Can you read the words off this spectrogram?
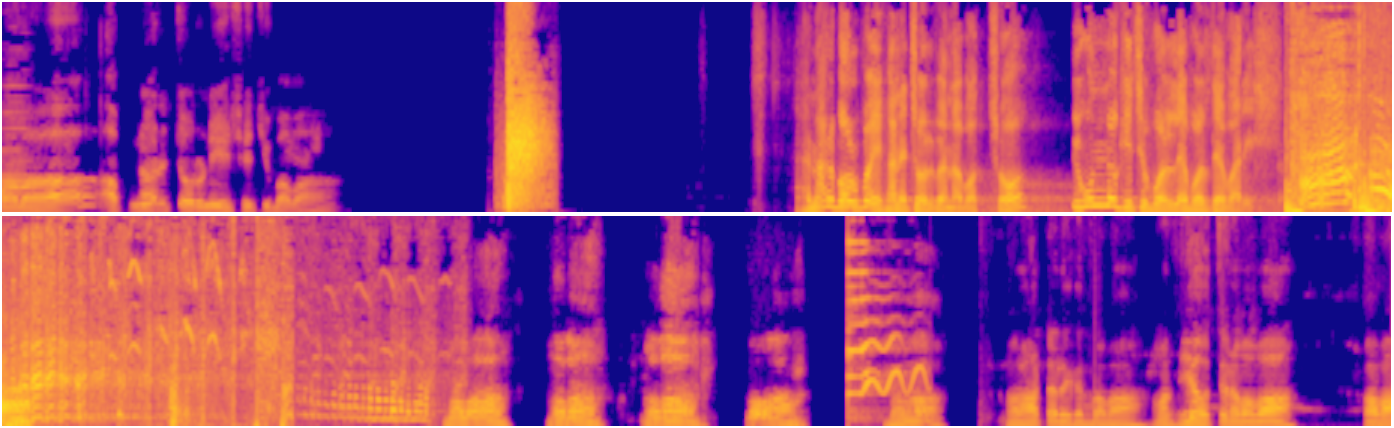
বাবা আপনার চরণে এসেছি বাবা। হেনার গল্প এখানে চলবে না বচ্চ তুই অন্য কিছু বললে বলতে পারিস। বাবা বাবা বাবা বাবা বাবা। আমার হাতটা দেখেন বাবা। আমার বিয়ে হচ্ছে না বাবা। বাবা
